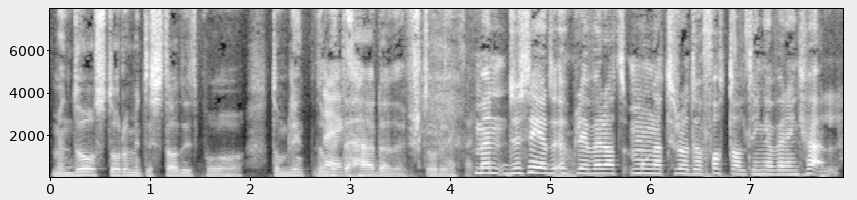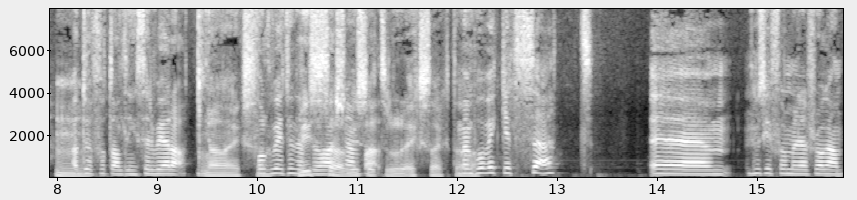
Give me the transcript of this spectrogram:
men då står de inte stadigt på... De, blir inte, de är inte exakt. härdade, förstår du? Men du säger att du upplever att många tror att du har fått allting över en kväll. Att du har fått allting serverat. Ja, exakt. Folk vet inte att du vissa, har Vissa kämpat. tror exakt. Men ja. på vilket sätt... ehm, hur ska jag formulera frågan?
